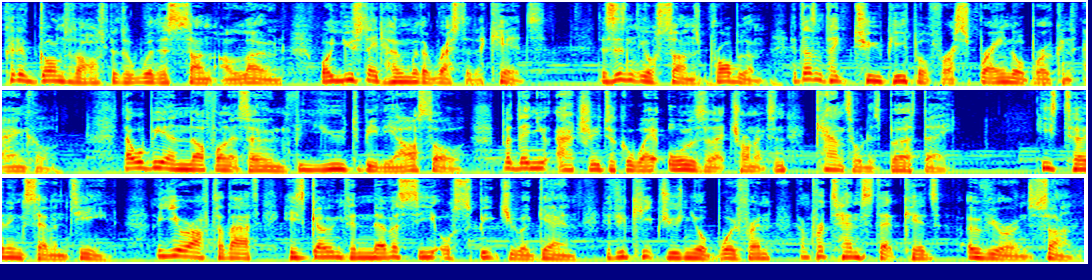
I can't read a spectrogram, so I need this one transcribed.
could have gone to the hospital with his son alone, while you stayed home with the rest of the kids. This isn't your son's problem. It doesn't take two people for a sprained or broken ankle. That would be enough on its own for you to be the arsehole, but then you actually took away all his electronics and cancelled his birthday. He's turning 17. A year after that, he's going to never see or speak to you again if you keep choosing your boyfriend and pretend stepkids over your own son.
